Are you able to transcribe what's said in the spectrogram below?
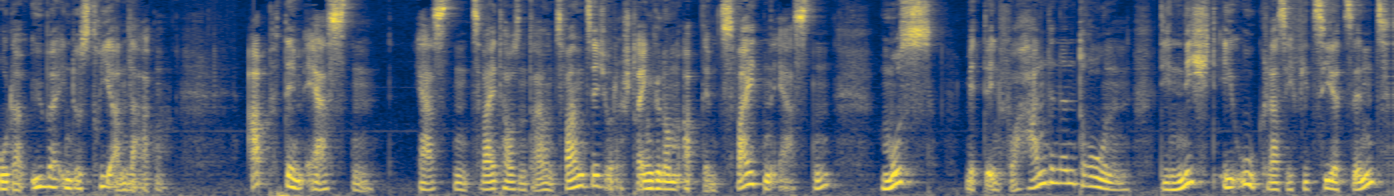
oder über Industrieanlagen. Ab dem 01.01.2023 oder streng genommen ab dem 2.01. muss mit den vorhandenen Drohnen, die nicht EU-klassifiziert sind,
